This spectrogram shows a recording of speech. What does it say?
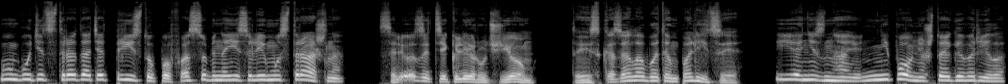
Он будет страдать от приступов, особенно если ему страшно». Слезы текли ручьем. «Ты сказал об этом полиции?» «Я не знаю, не помню, что я говорила».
